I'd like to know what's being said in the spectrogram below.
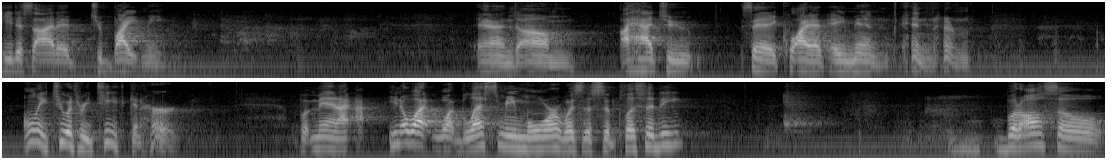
he decided to bite me. And um, I had to say quiet amen. And, and only two or three teeth can hurt. But man, I, I, you know what? What blessed me more was the simplicity, but also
